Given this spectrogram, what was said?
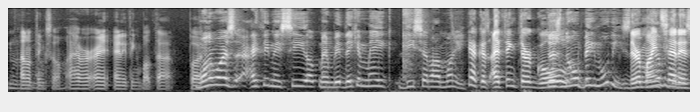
No, I don't no. think so. I haven't heard any, anything about that. But Wonder Woman, is- I think they see, uh, man, they can make decent amount of money. yeah, because I think their goal, There's no big movies. their They're lined up mindset is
